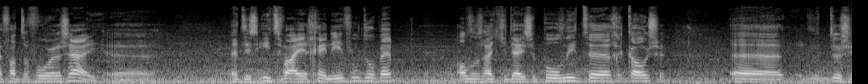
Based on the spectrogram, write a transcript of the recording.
van tevoren zei. Het is iets waar je geen invloed op hebt. Anders had je deze pool niet gekozen. dus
